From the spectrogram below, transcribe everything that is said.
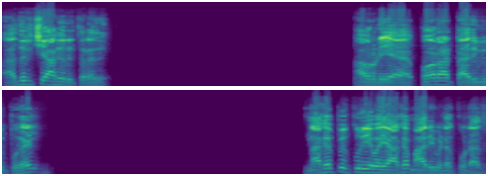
அதிர்ச்சியாக இருக்கிறது. அவருடைய போராட்ட அறிவிப்புகள் நகைப்புக்குரியவையாக மாறிவிடக்கூடாது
